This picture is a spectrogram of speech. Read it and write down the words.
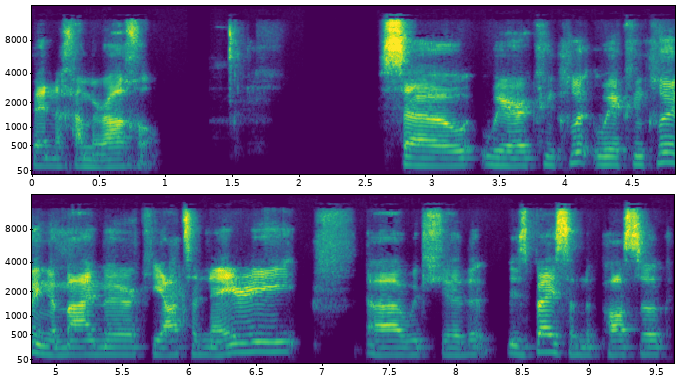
ben Nachamaracho. So we're conclu- we're concluding a Maimer Ki Ata Neri, uh, which uh, is based on the pasuk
